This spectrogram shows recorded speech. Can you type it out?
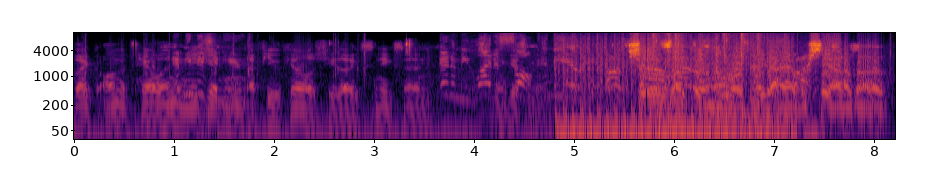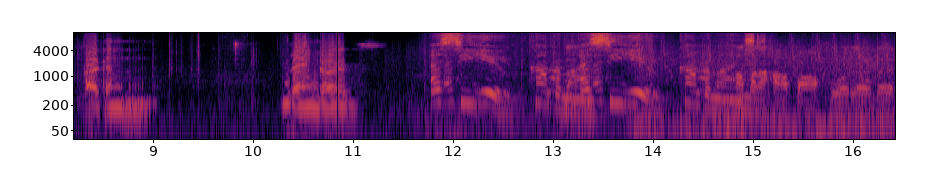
like on the tail end of me getting here. a few kills, she like sneaks in Enemy light and gets me. the area. She is like the only war pig I ever see out of a fucking Vanguard. SCU compromised. SCU compromise. I'm gonna hop off for a little bit.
